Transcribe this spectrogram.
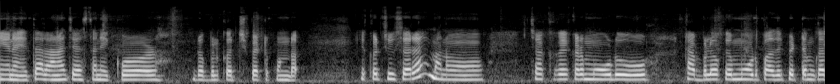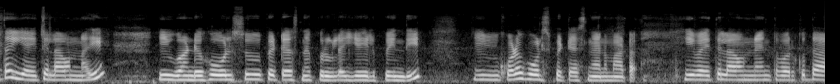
నేనైతే అలానే చేస్తాను. ఎక్కువ డబ్బులు ఖర్చు పెట్టకుండా. ఇక్కడ చూసారా? మనం చక్కగా ఇక్కడ మూడు టబ్బలోకి మూడు పదులు పెట్టాం కదా ఇవి అయితే ఇలా ఉన్నాయి. ఇవిగోండి హోల్స్ పెట్టేస్తున్నాయి పురుగులు అవి వెళ్ళిపోయింది. ఇవి కూడా హోల్స్ పెట్టేస్తున్నాయి అనమాట ఇవైతే ఇలా ఉన్నంత వరకు దా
